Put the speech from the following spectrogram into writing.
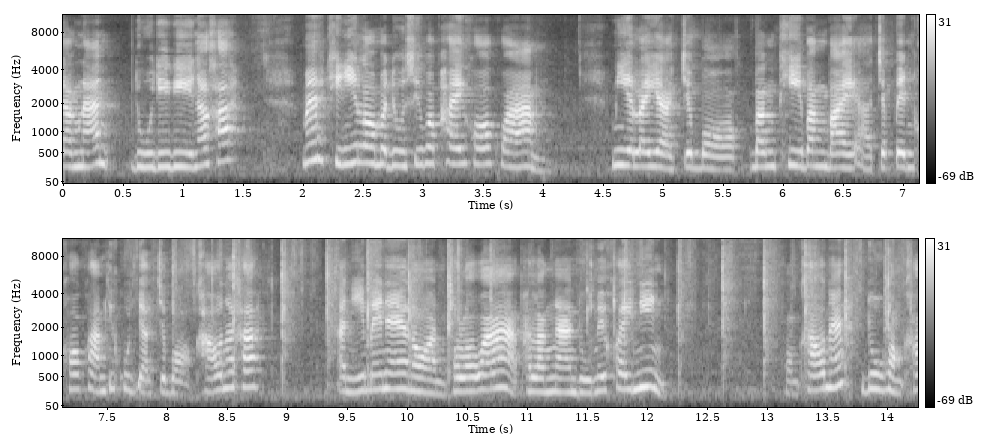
ดังนั้นดูดีๆนะคะมาทีนี้เรามาดูซิว่าไพ่ข้อความ มีอะไรอยากจะบอกบางทีบางใบ อาจจะเป็นข้อความที่คุณอยากจะบอกเขานะคะ อันนี้ไม่แน่นอน เพราะว่าพลังงานดูไม่ค่อยนิ่ง ของเขานะ ดูของเขา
